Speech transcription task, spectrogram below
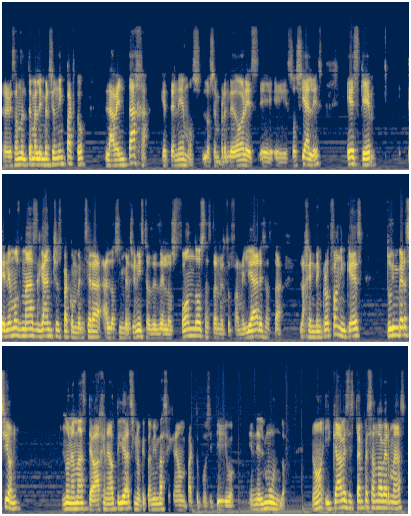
regresando al tema de la inversión de impacto, la ventaja que tenemos los emprendedores eh, sociales es que tenemos más ganchos para convencer a, los inversionistas, desde los fondos hasta nuestros familiares, hasta la gente en crowdfunding, que es tu inversión, no nada más te va a generar utilidad, sino que también vas a generar un impacto positivo en el mundo, ¿no? Y cada vez está empezando a ver más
